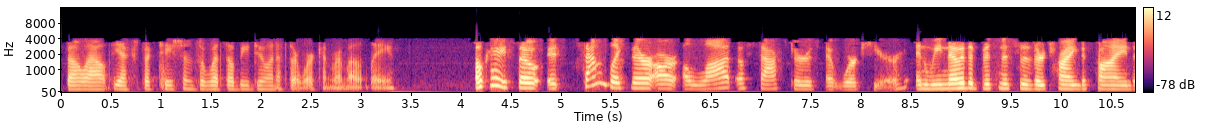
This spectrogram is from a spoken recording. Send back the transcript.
spell out the expectations of what they'll be doing if they're working remotely. Okay, so it sounds like there are a lot of factors at work here, and we know that businesses are trying to find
